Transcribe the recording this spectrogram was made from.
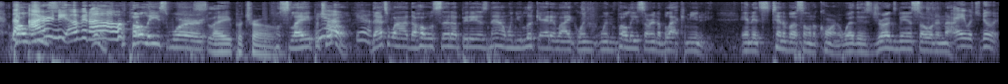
The irony of it all. Police were slave patrol slave patrol. Yeah, yeah. That's why the whole setup it is now. When you look at it, like when when police are in a black community, and it's ten of us on the corner, whether it's drugs being sold or not. Hey, what you doing?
